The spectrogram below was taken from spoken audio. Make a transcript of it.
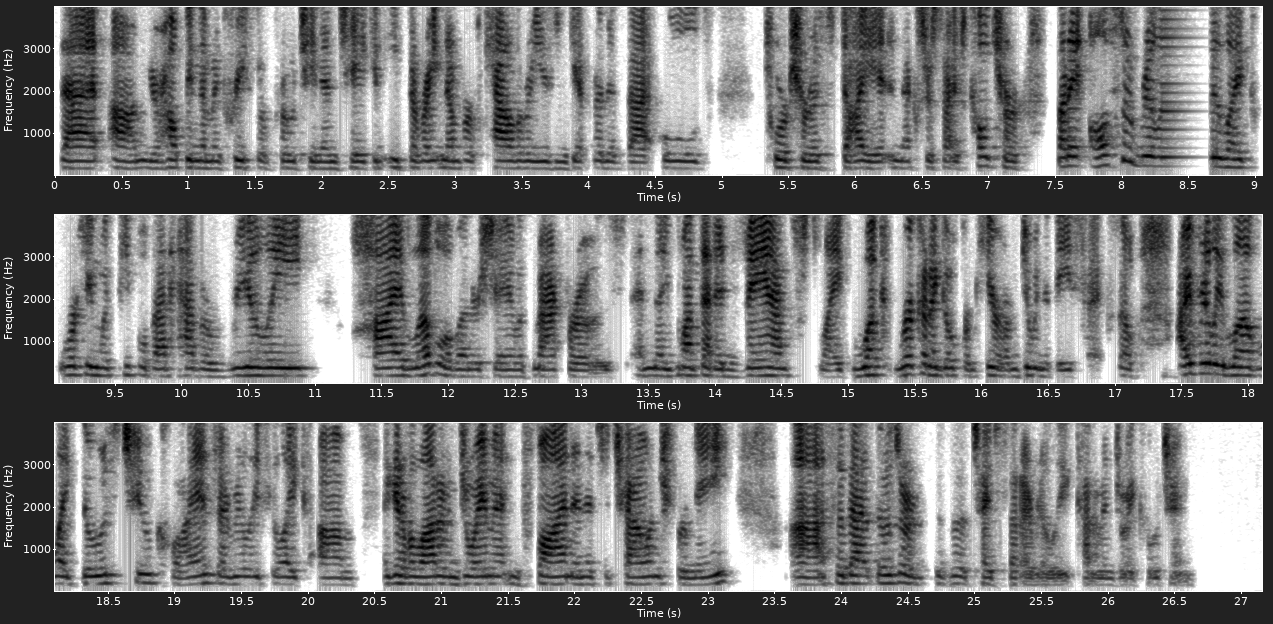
that um, you're helping them increase their protein intake and eat the right number of calories and get rid of that old torturous diet and exercise culture. But I also really like working with people that have a really high level of understanding with macros and they want that advanced like what where can i go from here? I'm doing the basics. So i really love like those two clients. I really feel like um, i get a lot of enjoyment and fun and it's a challenge for me. Uh, so that those are the types that i really kind of enjoy coaching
